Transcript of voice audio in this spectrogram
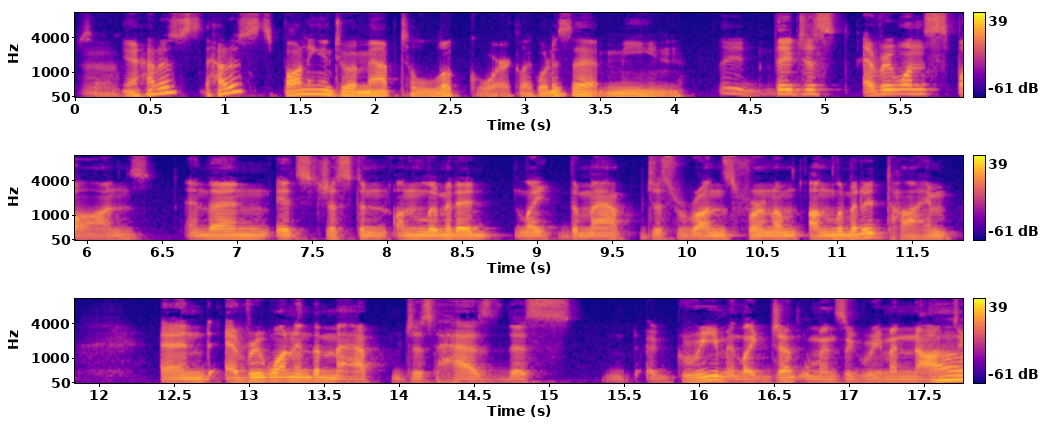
So Yeah, how does how does spawning into a map to look work? Like, what does that mean? They, they just everyone spawns, and then it's just an unlimited like the map just runs for an un- unlimited time, and everyone in the map just has this agreement, like gentleman's agreement, not to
